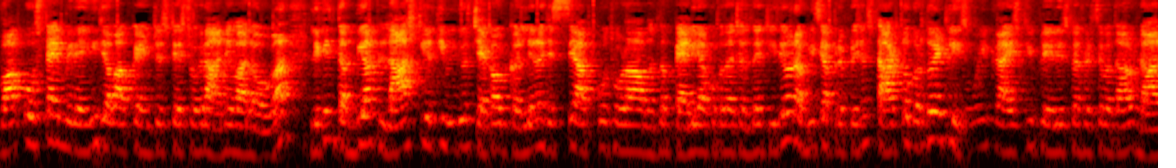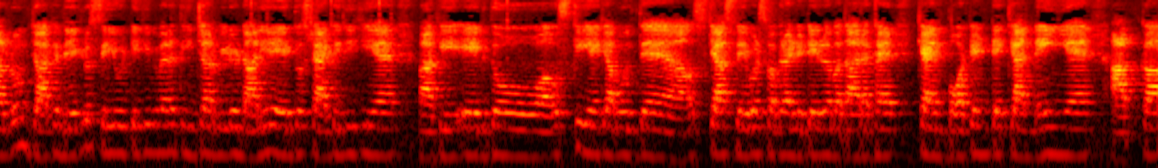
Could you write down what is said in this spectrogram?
वो आपको उस टाइम मिलेगी जब आपका एंट्रेंस टेस्ट वगैरह आने वाला होगा। लेकिन तब भी आप लास्ट ईयर की वीडियो चेकआउट कर लेना, जिससे आपको थोड़ा मतलब पहले आपको पता चलता है चीज़ें। और अभी से आप प्रिपरेशन स्टार्ट तो कर दो एटलीस्ट वही क्राइस्ट की प्लेलिस्ट में फिर से बता रहा हूँ, डाल रहा हूँ। जाके देख लो सीयूटी की भी मैंने तीन चार वीडियो डाली है। एक दो स्ट्रैटेजी की है, बाकी एक दो उसकी है, क्या बोलते हैं उस क्या सिलेबस वगैरह डिटेल में बता रखा है, क्या इंपॉर्टेंट है, क्या नहीं है, आपका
